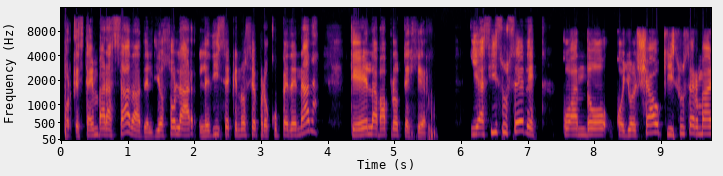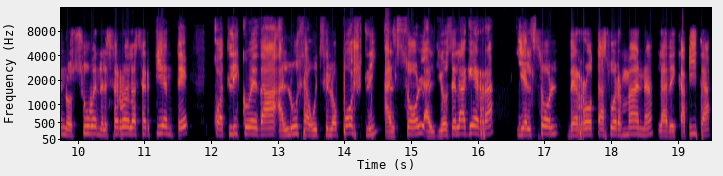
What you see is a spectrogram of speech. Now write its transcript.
porque está embarazada del dios solar, le dice que no se preocupe de nada, que él la va a proteger. Y así sucede. Cuando Coyolxauhqui y sus hermanos suben el Cerro de la Serpiente, Coatlicue da a luz a Huitzilopochtli, al sol, al dios de la guerra, y el sol derrota a su hermana, la decapita,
